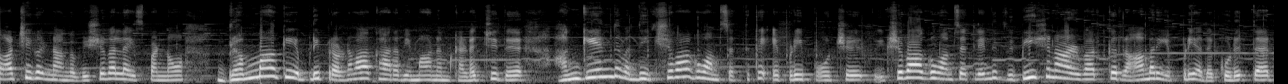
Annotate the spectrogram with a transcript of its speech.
காட்சிகள் நாங்கள் விஷுவலைஸ் பண்ணோம். பிரம்மாக்கு எப்படி பிரணவாகார விமானம் கிடச்சிது அங்கேருந்து வந்து இக்ஷவாகு வம்சத்துக்கு எப்படி போச்சு இக்ஷவாகு வம்சத்துலேருந்து விபீஷண ஆழ்வார்க்கு ராமர் எப்படி அதை கொடுத்தார்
